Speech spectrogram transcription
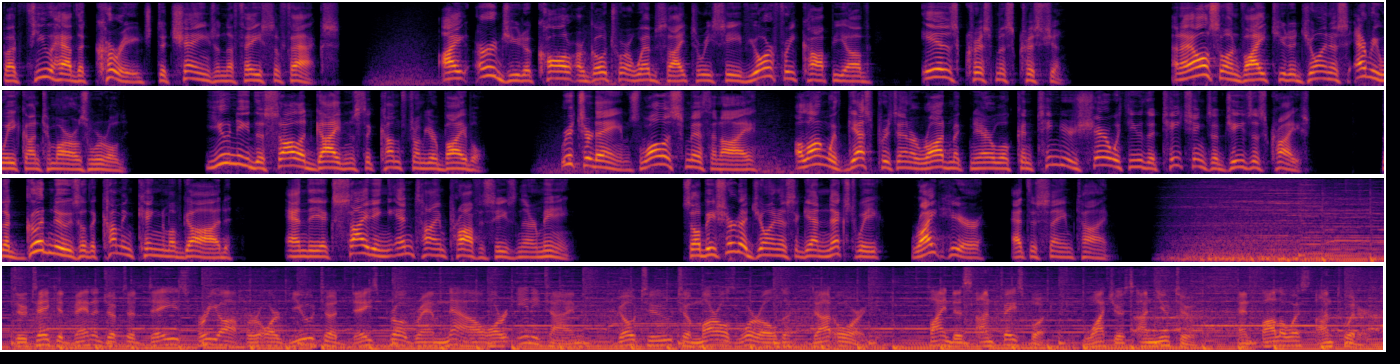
But few have the courage to change in the face of facts. I urge you to call or go to our website to receive your free copy of Is Christmas Christian? And I also invite you to join us every week on Tomorrow's World. You need the solid guidance that comes from your Bible. Richard Ames, Wallace Smith, and I, along with guest presenter Rod McNair, will continue to share with you the teachings of Jesus Christ, the good news of the coming kingdom of God, and the exciting end time prophecies and their meaning. So be sure to join us again next week, right here at the same time. To take advantage of today's free offer or view today's program now or anytime, go to tomorrowsworld.org. Find us on Facebook, watch us on YouTube, and follow us on Twitter.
